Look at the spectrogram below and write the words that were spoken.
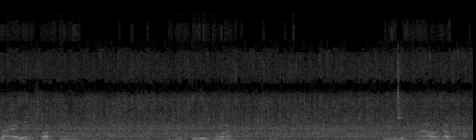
หลายๆเล็กซอสหน่อยสีเข้ามาสีขาวครับ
